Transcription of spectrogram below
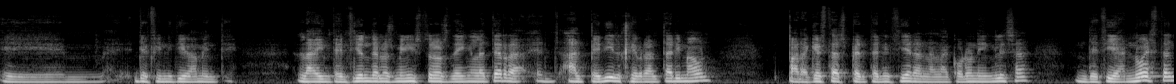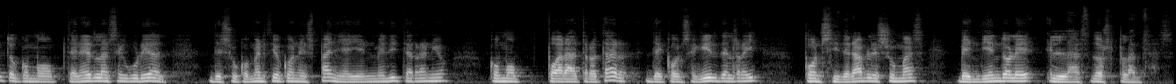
eh, definitivamente. La intención de los ministros de Inglaterra eh, al pedir Gibraltar y Mahón para que éstas pertenecieran a la corona inglesa, decía, no es tanto como obtener la seguridad de su comercio con España y el Mediterráneo como para tratar de conseguir del rey considerables sumas vendiéndole las dos planzas.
